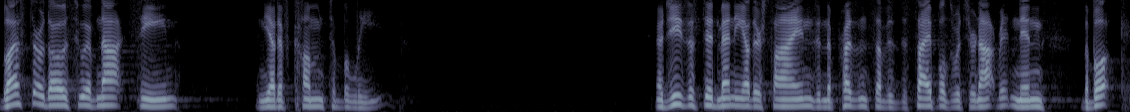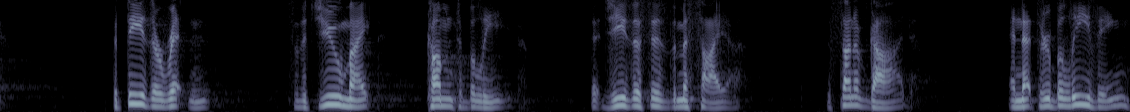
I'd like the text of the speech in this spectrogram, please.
Blessed are those who have not seen and yet have come to believe. Now, Jesus did many other signs in the presence of his disciples, which are not written in the book, but these are written so that you might come to believe that Jesus is the Messiah, the Son of God, and that through believing,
